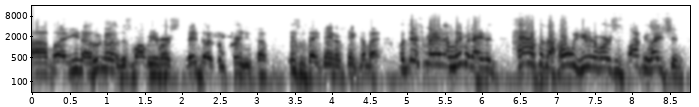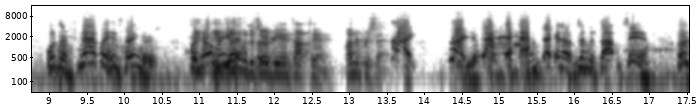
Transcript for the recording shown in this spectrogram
Uh, but, you know, who knows? This Marvel Universe, they've done some crazy stuff. Who's to say Thanos can't come back? But this man eliminated half of the whole universe's population with the snap of his fingers for he, no he reason. He definitely deserved being be in top ten, hundred percent. Right, right. You got to have Thanos in the top ten. Who's,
